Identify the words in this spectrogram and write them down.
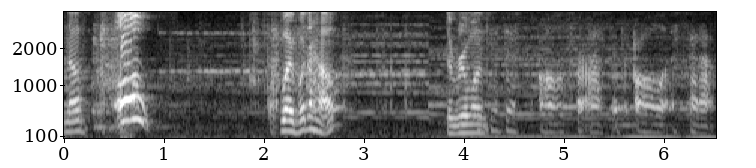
No... Oh! Wait, what the hell? The real one... You did this all for us. It's all a setup.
